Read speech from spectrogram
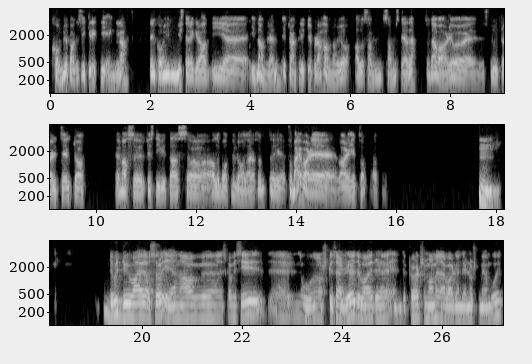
kom jo faktisk ikke riktig i England. Den kom i mye større grad i, eh, i den andre enden, i Frankrike, for da havna vi jo alle sammen samme stedet. Så da var det jo uh, stort øltelt og en masse festivitas, og alle båtene lå der og sånt. For meg var det, var det helt topp. Mm. Du, du, var også en av eh, skal vi si, noen norske seilere. Det var Ender the Pearl som var med, der var det en del norske med om bord.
